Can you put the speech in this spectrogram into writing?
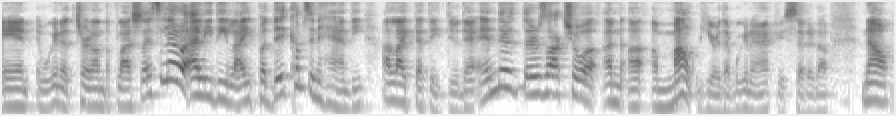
and we're gonna turn on the flashlight. It's a little LED light, but it comes in handy. I like that they do that. And there, there's actual an, uh, a mount here that we're gonna actually set it up. Now,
